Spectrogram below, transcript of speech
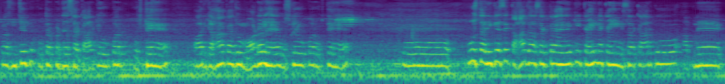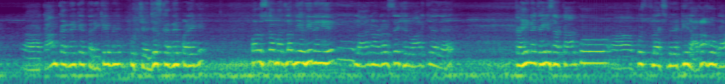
प्रश्न चिन्ह उत्तर प्रदेश सरकार के ऊपर उठते हैं और यहाँ का जो मॉडल है उसके ऊपर उठते हैं। तो उस तरीके से कहा जा सकता है कि कहीं ना कहीं सरकार को अपने काम करने के तरीके में कुछ चेंजेस करने पड़ेंगे। पर उसका मतलब ये भी नहीं है कि लॉ एंड ऑर्डर से खिलवाड़ किया जाए। कहीं ना कहीं सरकार को आ, कुछ फ्लेक्सिबिलिटी लाना होगा।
